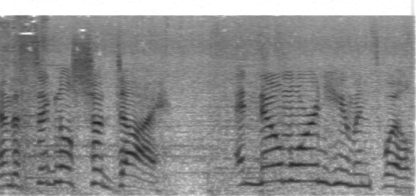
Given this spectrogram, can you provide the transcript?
and the signal should die. And no more Inhumans will.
